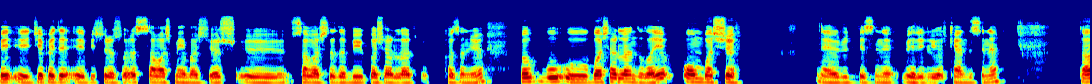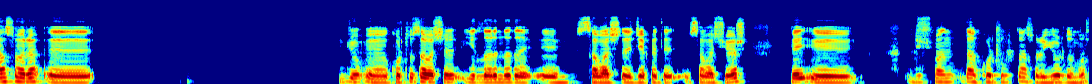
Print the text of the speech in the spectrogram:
ve e, cephede e, bir süre sonra savaşmaya başlıyor. E, savaşta da büyük başarılar kazanıyor. Ve bu başarıların dolayı onbaşı e, rütbesini veriliyor kendisine. Daha sonra e, Kurtuluş Savaşı yıllarında da e, savaşta, cephede savaşıyor ve e, düşmandan kurtulduktan sonra yurdumuz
